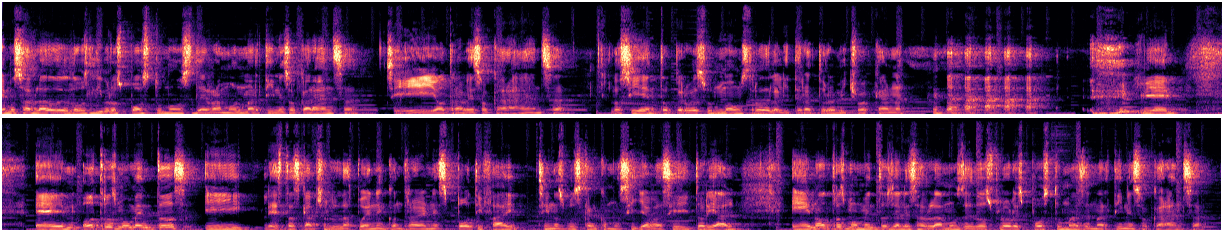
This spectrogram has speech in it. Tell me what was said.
hemos hablado de dos libros póstumos de Ramón Martínez Ocaranza. Sí, otra vez Ocaranza. Lo siento, pero es un monstruo de la literatura michoacana. Bien. En otros momentos, y estas cápsulas las pueden encontrar en Spotify, si nos buscan como Silla Vacía Editorial, en otros momentos ya les hablamos de dos flores póstumas de Martínez Ocaranza.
